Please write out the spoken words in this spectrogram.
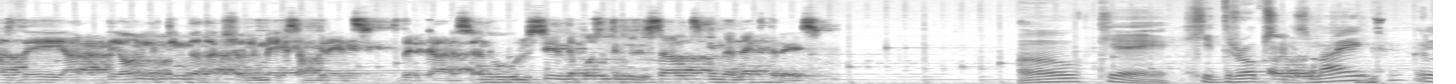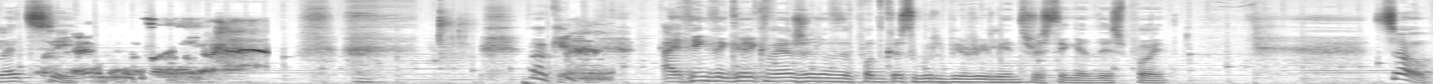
as they are the only team that actually makes upgrades to their cars, and we will see the positive results in the next race. Okay, he drops his oh. mic. Let's see. Okay, I think the Greek version of the podcast will be really interesting at this point. So,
